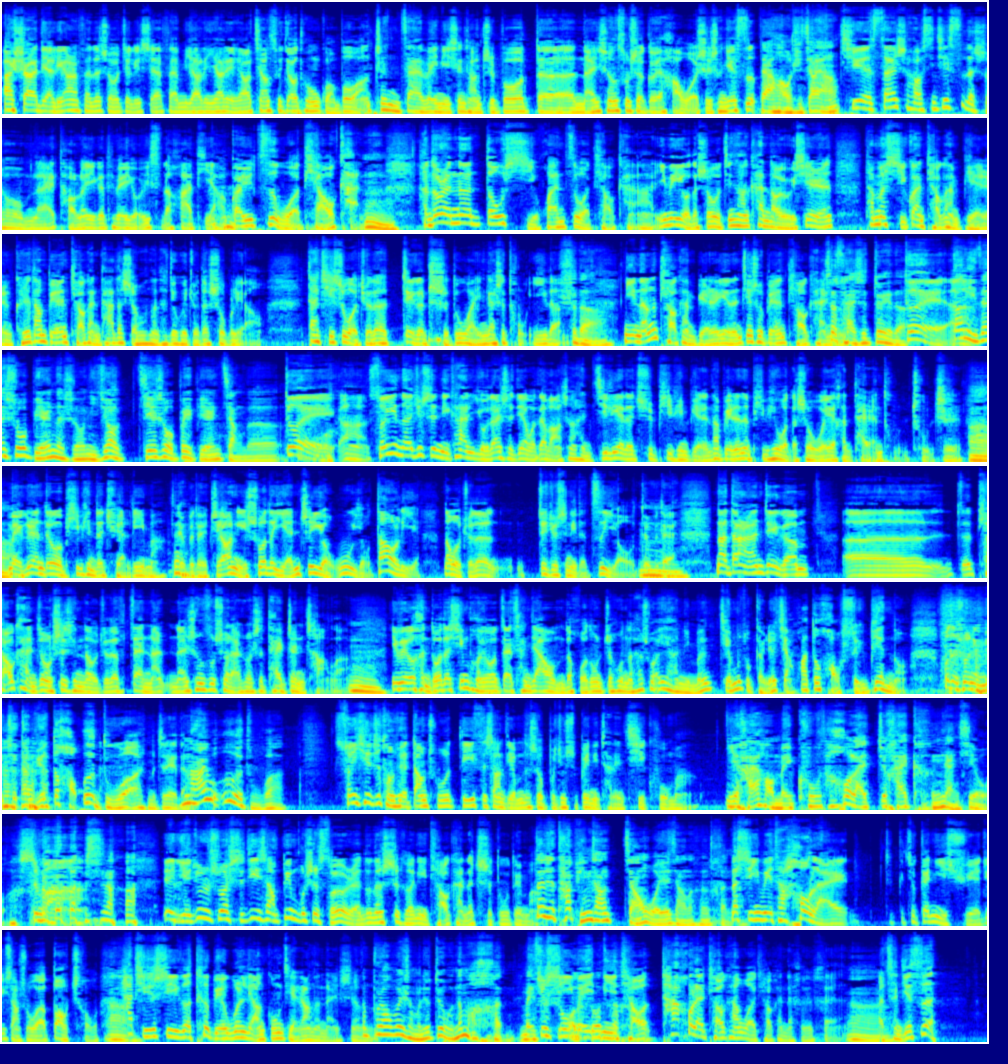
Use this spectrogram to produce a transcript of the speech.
二十二点零二分的时候，这里是 FM 幺零幺点幺江苏交通广播网正在为你现场直播的男生宿舍。各位好，我是陈杰思，大家好，我是骄阳。七月三十号星期四的时候，我们来讨论一个特别有意思的话题啊，关于自我调侃。嗯，很多人呢都喜欢自我调侃啊，因为有的时候我经常看到有一些人，他们习惯调侃别人，可是当别人调侃他的时候呢，他就会觉得受不了。但其实我觉得这个尺度啊，应该是统一的。是的，你能调侃别人，也能接受别人调侃你，这才是对的。对，当你在说别人的时候，你就要接受被别人讲的。对啊，所以呢，就是你看，有段时间我在网上很激烈的去批评别人，当别人在批评我的时候，我也很泰然处处之。嗯每个人都有批评的权利嘛，对不对？只要你说的言之有物、有道理，那我觉得这就是你的自由，对不对？那当然，这个呃，这调侃这种事情呢，我觉得在男男生宿舍来说是太正常了。嗯，因为有很多的新朋友在参加我们的活动之后呢，他说：“哎呀，你们节目组感觉讲话都好随便哦，或者说你们就感觉都好恶毒啊，什么之类的。”哪有恶毒啊？孙希之同学当初第一次上节目的时候，不就是被你差点气哭吗？也还好没哭，他后来就还很感谢我。是吗？是啊，也也就是说，实际上并不是所有人都能适合你调侃的尺度，对吗？但是他平常讲我也讲的很狠。那是因为他后来就就跟你学，就想说我要报仇。啊他其实是一个特别温良恭俭让的男生那。不知道为什么就对我那么狠，每次就是因为你调，他后来调侃我，调侃的很狠。嗯啊，陈杰四，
